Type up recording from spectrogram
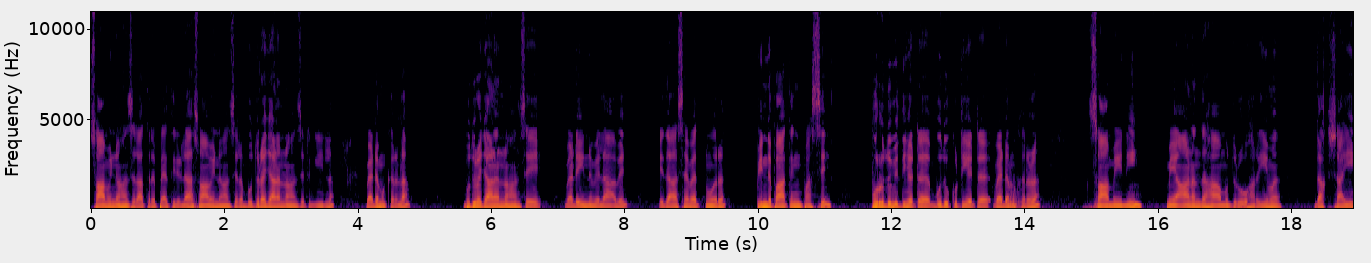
ස්වාමීන් වහන්සේලා අතර පැතිරිලා ස්වාමීන් වහන්සේලා බුදුරජාණන් වහන්සේට ගිහිල්ලා වැඩම කරලා බුදුරජාණන් වහන්සේ වැඩ ඉන්න වෙලාවේ එදා සවැත් නුවර පින්ඩපාතෙන් පස්සේ පුරුදු විදිහට බුදු කුටියට වැඩම කරලා ස්වාමීනි මේ ආනන්ද හාමුදුරුවෝ හරීම දක්ෂයි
